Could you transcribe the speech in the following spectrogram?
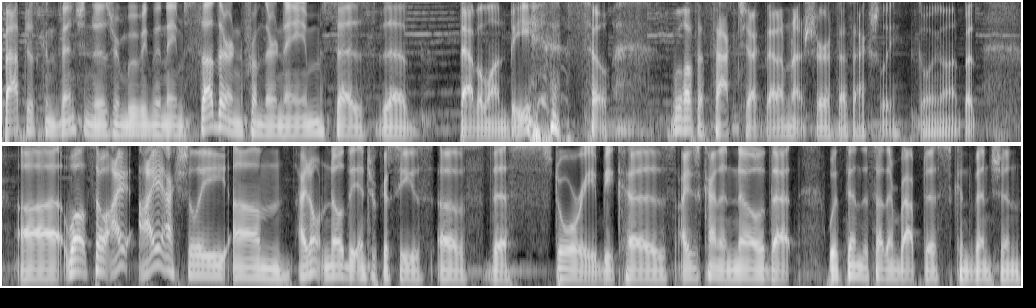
Baptist Convention is removing the name Southern from their name, says the Babylon Bee. so, we'll have to fact check that. I'm not sure if that's actually going on, but uh, well, so I I actually um, I don't know the intricacies of this story because I just kind of know that within the Southern Baptist Convention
